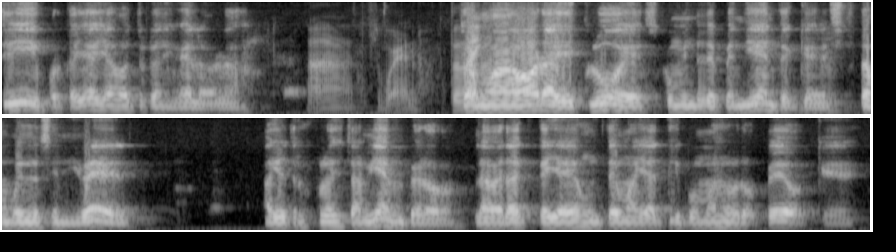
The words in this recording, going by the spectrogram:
Sí, porque allá ya es otro nivel, la verdad. Ah, bueno. Como ahora hay clubes como independientes que se están poniendo ese nivel. Hay otros clubes también, pero la verdad que ya es un tema ya tipo más europeo que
